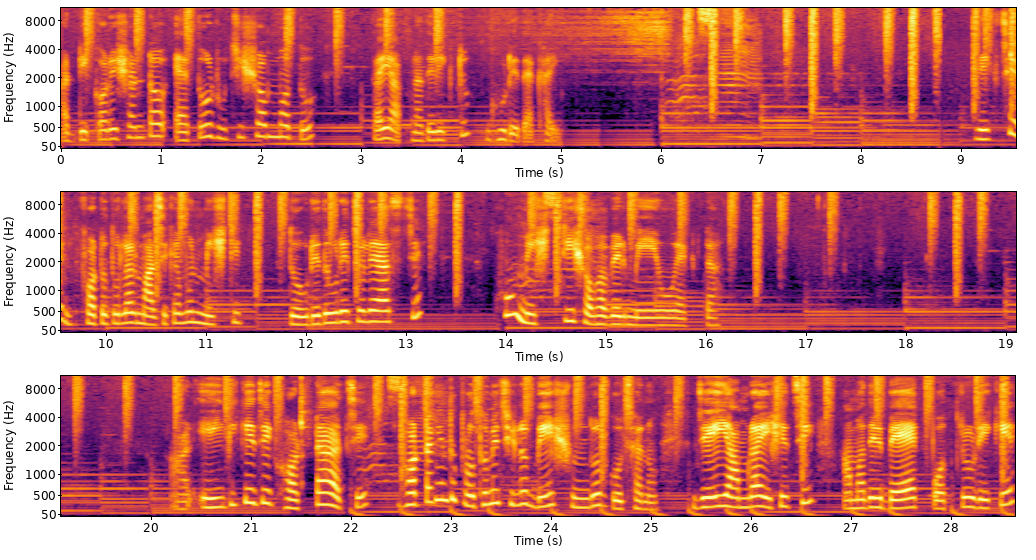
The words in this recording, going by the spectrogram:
আর ডেকোরেশনটাও এত রুচিসম্মত, তাই আপনাদের একটু ঘুরে দেখাই। দেখছেন, ফটো তোলার মাঝে কেমন মিষ্টি দৌড়ে দৌড়ে চলে আসছে? খুব মিষ্টি স্বভাবের মেয়েও একটা। এই দিকে যে ঘরটা আছে, ঘরটা কিন্তু প্রথমে ছিল বেশ সুন্দর গোছানো। যেই আমরা এসেছি, আমাদের ব্যাগ, পত্র রেখে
